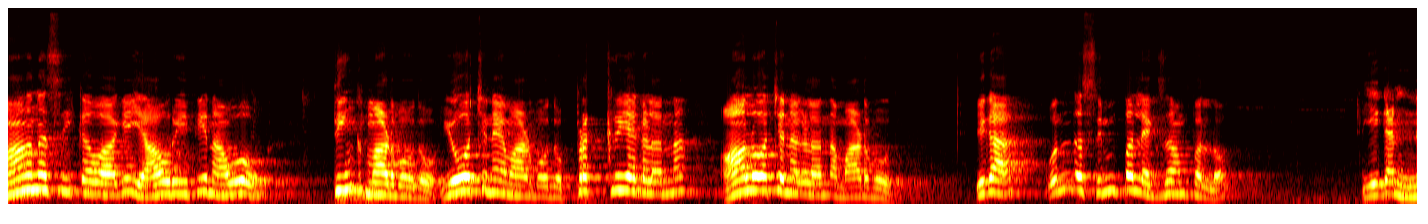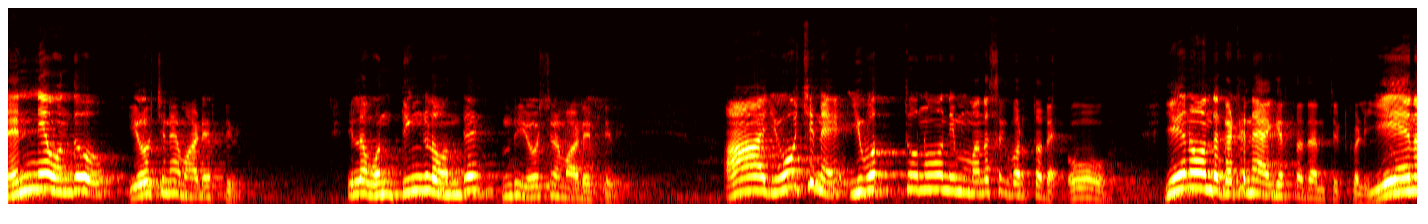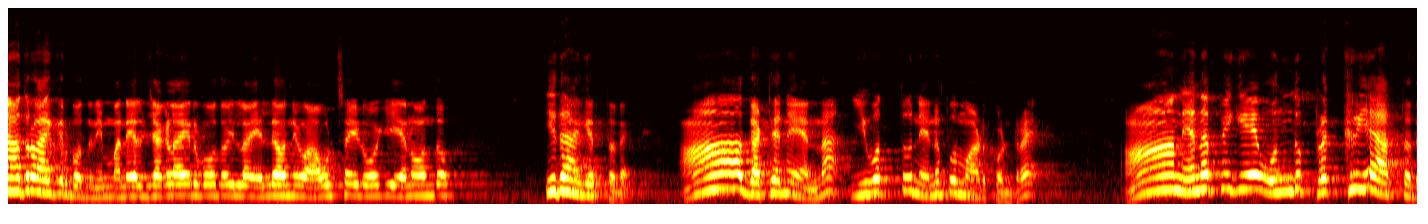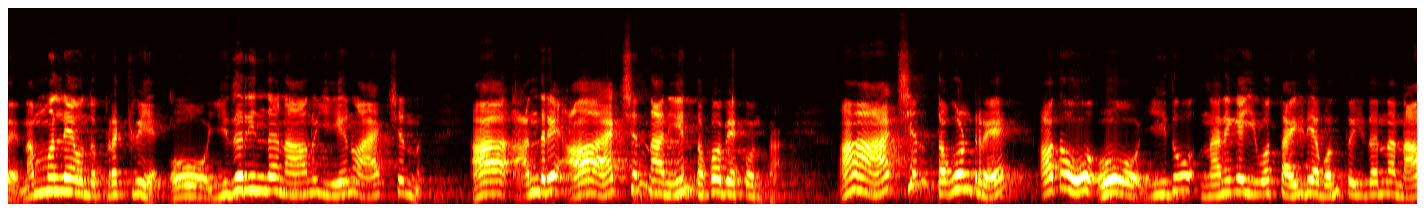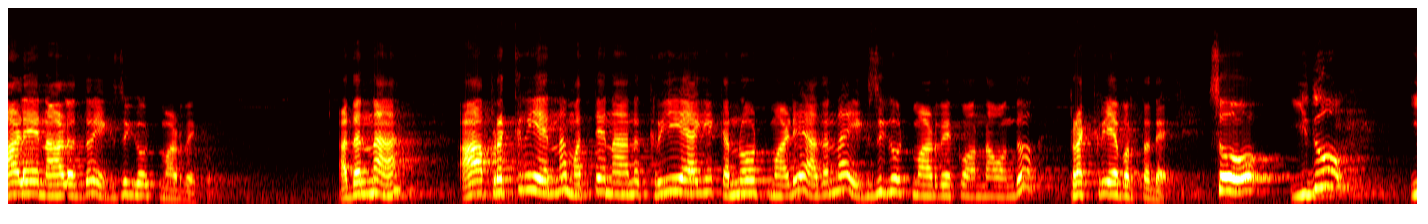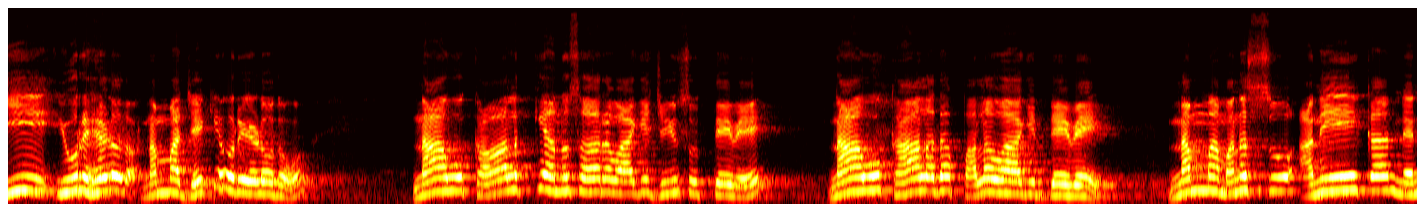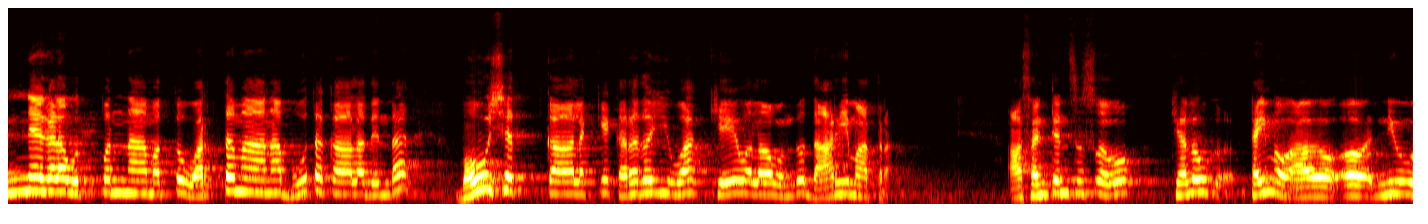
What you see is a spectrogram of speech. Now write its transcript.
ಮಾನಸಿಕವಾಗಿ ಯಾವ ರೀತಿ ನಾವು ಥಿಂಕ್ ಮಾಡ್ಬೋದು, ಯೋಚನೆ ಮಾಡ್ಬೋದು, ಪ್ರಕ್ರಿಯೆಗಳನ್ನು, ಆಲೋಚನೆಗಳನ್ನು ಮಾಡ್ಬೋದು. ಈಗ ಒಂದು ಸಿಂಪಲ್ ಎಕ್ಸಾಂಪಲ್ಲು ಈಗ ನೆನ್ನೆ ಒಂದು ಯೋಚನೆ ಮಾಡಿರ್ತೀವಿ. ಇಲ್ಲ, ಒಂದು ತಿಂಗಳು ಒಂದೇ ಒಂದು ಯೋಚನೆ ಮಾಡಿರ್ತೀವಿ. ಆ ಯೋಚನೆ ಇವತ್ತೂ ನಿಮ್ಮ ಮನಸ್ಸಿಗೆ ಬರ್ತದೆ. ಓ, ಏನೋ ಒಂದು ಘಟನೆ ಆಗಿರ್ತದೆ ಅಂತ ಇಟ್ಕೊಳ್ಳಿ. ಏನಾದರೂ ಆಗಿರ್ಬೋದು ನಿಮ್ಮ ಮನೆಯಲ್ಲಿ ಜಗಳ ಇರ್ಬೋದು, ಇಲ್ಲ, ಎಲ್ಲೋ ನೀವು ಔಟ್ಸೈಡ್ ಹೋಗಿ ಏನೋ ಒಂದು ಇದಾಗಿರ್ತದೆ. ಆ ಘಟನೆಯನ್ನು ಇವತ್ತು ನೆನಪು ಮಾಡಿಕೊಂಡ್ರೆ ಆ ನೆನಪಿಗೆ ಒಂದು ಪ್ರಕ್ರಿಯೆ ಆಗ್ತದೆ. ನಮ್ಮಲ್ಲೇ ಒಂದು ಪ್ರಕ್ರಿಯೆ. ಓ, ಇದರಿಂದ ನಾನು ಏನು ಆ್ಯಕ್ಷನ್ ಆ, ಅಂದರೆ ಆ ಆ್ಯಕ್ಷನ್ ನಾನು ಏನು ತಗೋಬೇಕು ಅಂತ. ಆ ಆ್ಯಕ್ಷನ್ ತಗೊಂಡ್ರೆ ಅದು, ಓ, ಇದು ನನಗೆ ಇವತ್ತು ಐಡಿಯಾ ಬಂತು. ಇದನ್ನು ನಾಳೆ, ನಾಳದ್ದು ಎಕ್ಸಿಕ್ಯೂಟ್ ಮಾಡಬೇಕು. ಅದನ್ನು ಆ ಪ್ರಕ್ರಿಯೆಯನ್ನು ಮತ್ತೆ ನಾನು ಕ್ರಿಯೆಯಾಗಿ ಕನ್ವರ್ಟ್ ಮಾಡಿ ಅದನ್ನು ಎಕ್ಸಿಕ್ಯೂಟ್ ಮಾಡಬೇಕು ಅನ್ನೋ ಒಂದು ಪ್ರಕ್ರಿಯೆ ಬರ್ತದೆ. ಸೊ ಇದು ಈ ಇವರು ಹೇಳೋದು, ನಮ್ಮ ಜೆ ಕೆ ಅವರು ಹೇಳೋದು, ನಾವು ಕಾಲಕ್ಕೆ ಅನುಸಾರವಾಗಿ ಜೀವಿಸುತ್ತೇವೆ, ನಾವು ಕಾಲದ ಫಲವಾಗಿದ್ದೇವೆ. ನಮ್ಮ ಮನಸ್ಸು ಅನೇಕ ನೆನ್ನೆಗಳ ಉತ್ಪನ್ನ ಮತ್ತು ವರ್ತಮಾನ ಭೂತಕಾಲದಿಂದ ಭವಿಷ್ಯತ್ ಕಾಲಕ್ಕೆ ಕರೆದೊಯ್ಯುವ ಕೇವಲ ಒಂದು ದಾರಿ ಮಾತ್ರ. ಆ ಸೆಂಟೆನ್ಸಸ್ಸು ಕೆಲವು ಟೈಮ್ ನೀವು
